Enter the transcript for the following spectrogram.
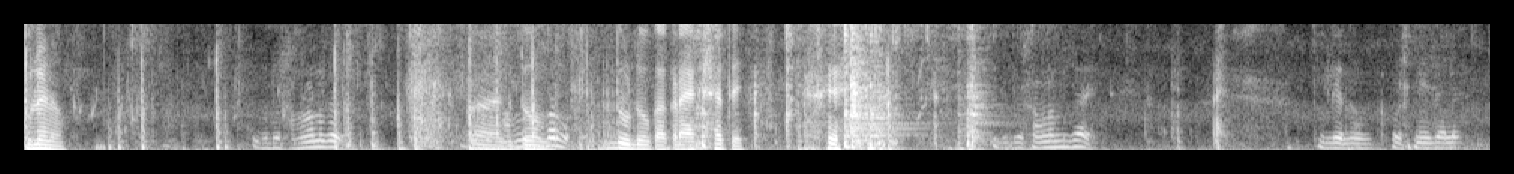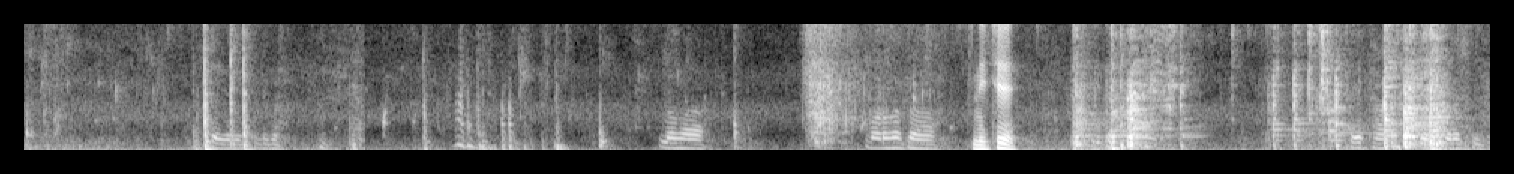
তুলে নাও একদম দুটো কাঁকড়া একসাথে সামলানো যায় তুলে খোঁজ নিয়ে বড় কথা। নিচে এই সামনে করে শুনি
